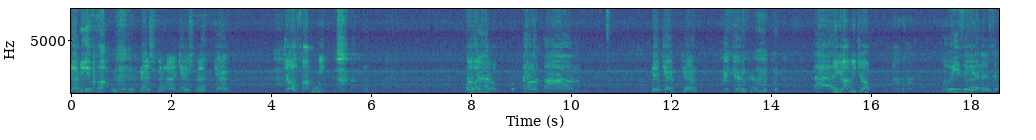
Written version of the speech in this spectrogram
Don't He give fucked me. Joe Smith, uh, Joe Smith joke. Joe fucked me. What I like about, Joe. what about, um, Good joke, Joe. Good joke, Joe. uh, You got me, Joe. Louisiana, is it,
